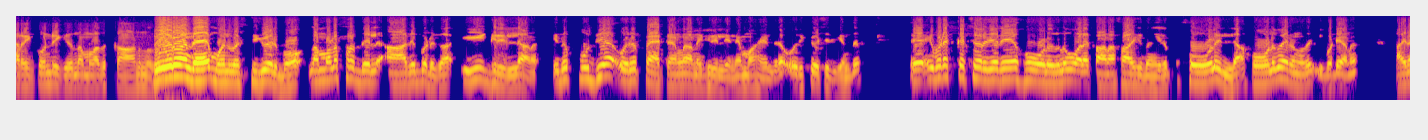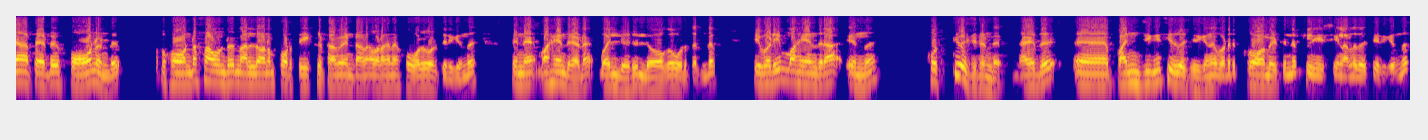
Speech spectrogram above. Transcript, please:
ഇറങ്ങിക്കൊണ്ടിരിക്കുന്നത് നമ്മൾ അത് കാണുന്നത് ഹീറോന്റെ മുൻവശത്തേക്ക് വരുമ്പോൾ നമ്മുടെ ശ്രദ്ധയിൽ ആദ്യപ്പെടുക ഈ ഗ്രില്ലാണ്. ഇത് പുതിയ ഒരു പാറ്റേണിലാണ് ഗ്രില്ലിനെ മഹേന്ദ്ര ഒരുക്കി വെച്ചിരിക്കുന്നത്. ഇവിടെയൊക്കെ ചെറിയ ചെറിയ ഹോളുകൾ പോലെ കാണാൻ സാധിക്കുമെങ്കിലും ഹോൾ ഇല്ല. ഹോൾ വരുന്നത് ഇവിടെയാണ്. അതിനകത്തായിട്ട് ഹോൺ ഉണ്ട്. അപ്പൊ ഹോണിന്റെ സൗണ്ട് നല്ലോണം പുറത്തേക്ക് കിട്ടാൻ വേണ്ടിയിട്ടാണ് അവിടെ അങ്ങനെ ഹോൾ കൊടുത്തിരിക്കുന്നത്. പിന്നെ മഹേന്ദ്രയുടെ വലിയൊരു ലോഗോ കൊടുത്തിട്ടുണ്ട്. ഇവിടെയും മഹേന്ദ്ര എന്ന് കൊത്തി വെച്ചിട്ടുണ്ട്. അതായത് പഞ്ചിങ് ചെയ്ത് വെച്ചിരിക്കുന്നത്. ഇവിടെ ഒരു ക്രോമേറ്റിന്റെ ഫിനിഷിങ്ങിലാണ് വെച്ചിരിക്കുന്നത്.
